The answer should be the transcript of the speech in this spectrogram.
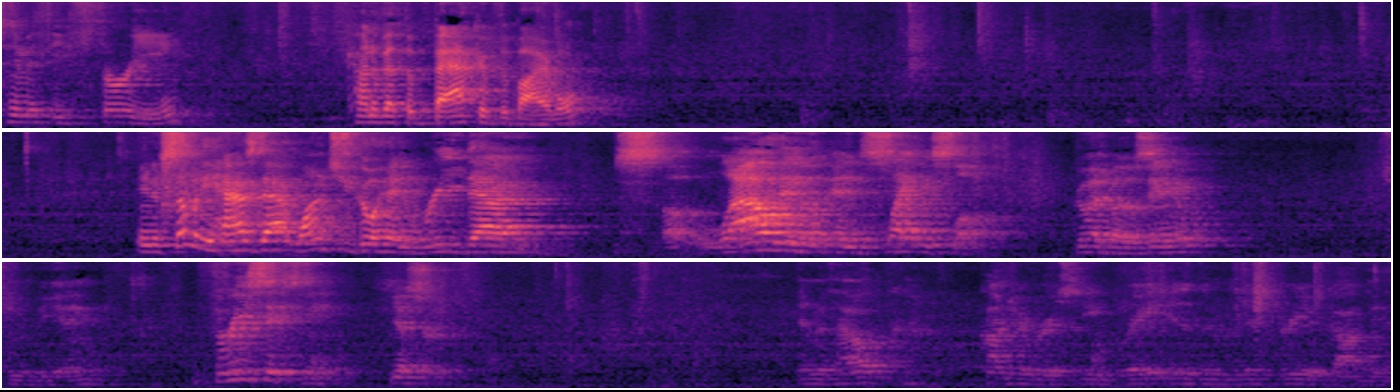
Timothy 3, kind of at the back of the Bible. And if somebody has that, why don't you go ahead and read that uh, loud and, and slightly slow? Go ahead, Brother Samuel. From the beginning. 316. Yes, sir. And without controversy, great is the mystery of godliness.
